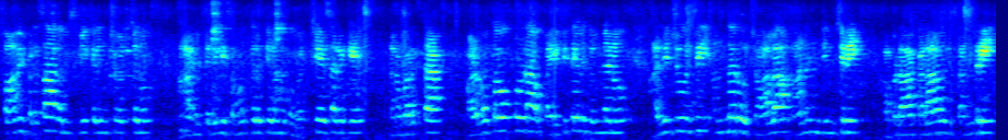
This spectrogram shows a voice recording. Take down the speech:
స్వామి ప్రసాదం స్వీకరించవచ్చును. ఆమె తిరిగి సముద్ర తీరముకు వచ్చేసరికి తన భర్త పడవతో కూడా పైకి తెలుతుండెను. అది చూసి అందరూ చాలా ఆనందించిరి. అప్పుడు ఆ కళావతి తండ్రి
